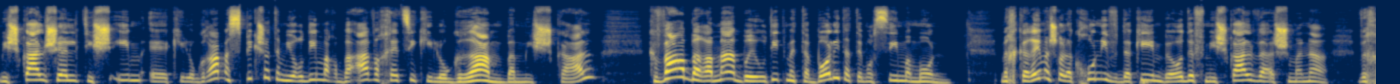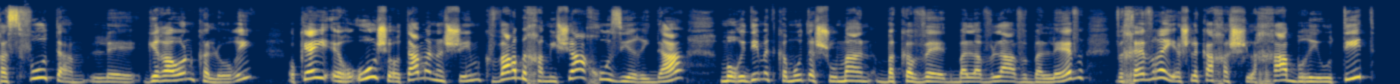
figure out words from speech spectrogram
משקל של 90 אה, קילוגרם, מספיק שאתם יורדים ארבעה וחצי קילוגרם במשקל, כבר ברמה הבריאותית-מטבולית אתם עושים המון. מחקרים אשר לקחו נבדקים בעודף משקל והשמנה וחשפו אותם לגירעון קלורי, אוקיי? הראו שאותם אנשים כבר בחמישה אחוז ירידה מורידים את כמות השומן בכבד, בלבלב, בלב, וחבר'ה, יש לכך השלכה בריאותית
